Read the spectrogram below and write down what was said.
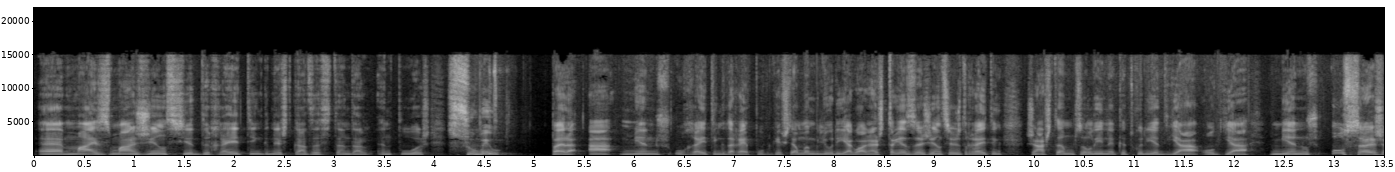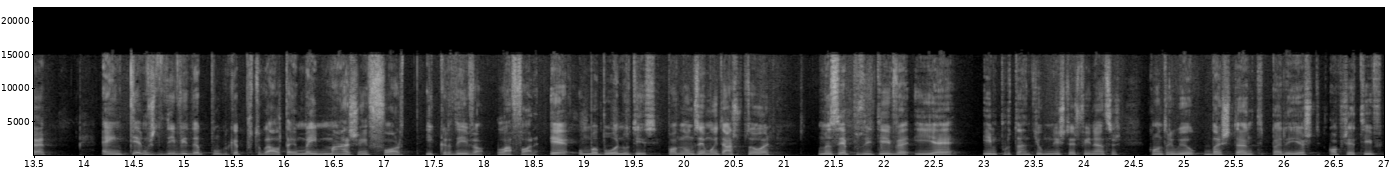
uh, mais uma agência de rating, neste caso a Standard Poor's, subiu para A menos o rating da República. Isto é uma melhoria. Agora, as três agências de rating já estamos ali na categoria de A ou de A menos, ou seja, em termos de dívida pública, Portugal tem uma imagem forte e credível lá fora. É uma boa notícia. Pode não dizer muito às pessoas, mas é positiva e é importante. E o Ministro das Finanças contribuiu bastante para este objetivo.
